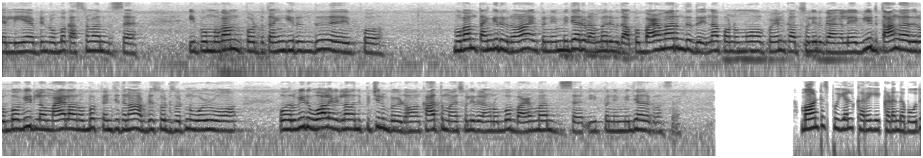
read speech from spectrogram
தெரியலையே அப்படின்னு ரொம்ப கஷ்டமாக இருந்துச்சு சார். இப்போ முகாம் போட்டு தங்கியிருந்து இப்போது முகாம் தங்கியிருக்கிறோம். இப்போ நிம்மதியாக இருக்கிற மாதிரி இருக்குது. அப்போ பயமாக இருந்தது. என்ன பண்ணுமோ? புயல் காற்று சொல்லியிருக்காங்களே வீடு தாங்காது. ரொம்ப வீட்டில் மழைலாம் ரொம்ப பெஞ்சுதுன்னா அப்படியே சொட்டு சொட்டுன்னு ஒழுவோம். ஒரு வீடு ஓலை வீடெலாம் வந்து பிச்சுன்னு போயிடும். காற்று மழை சொல்லியிருக்காங்க ரொம்ப பயமாக இருந்துச்சு சார். இப்போ நிம்மதியாக இருக்கிறோம் சார். மாண்டஸ் புயல் கரையை கடந்தபோது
